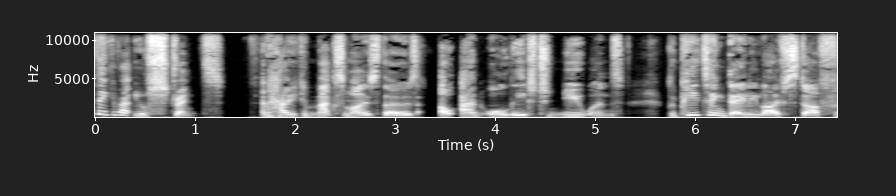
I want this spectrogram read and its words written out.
think about your strengths and how you can maximize those and or lead to new ones. Repeating daily life stuff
